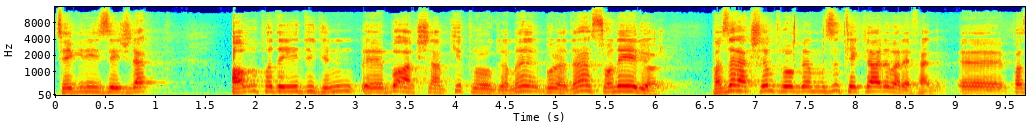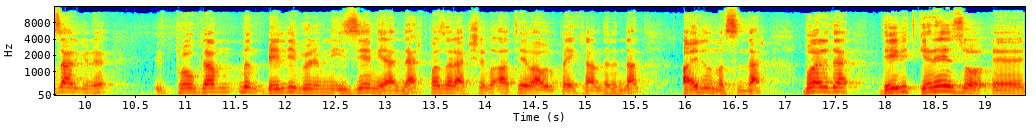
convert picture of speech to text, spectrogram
Sevgili izleyiciler, Avrupa'da 7 günün e, bu akşamki programı burada sona eriyor. Pazar akşam programımızın tekrarı var efendim. E, Pazar günü e, programın belli bölümünü izleyemeyenler pazar akşamı ATV Avrupa ekranlarından ayrılmasınlar. Bu arada David Gerenzo e,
